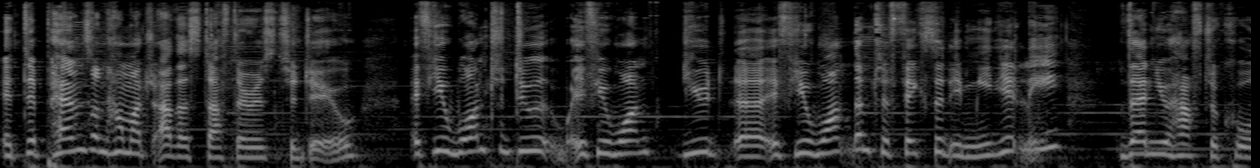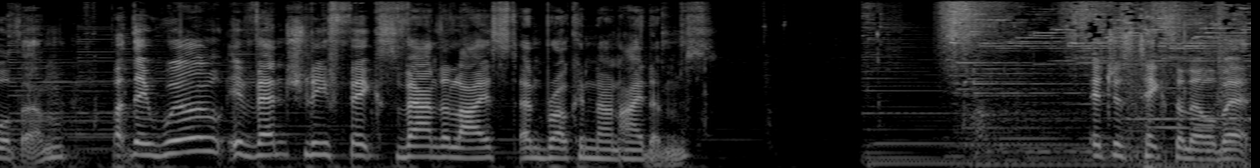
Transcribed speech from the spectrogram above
it depends on how much other stuff there is to do. If you want to do, if you want you, uh, if you want them to fix it immediately, then you have to call them. But they will eventually fix vandalized and broken down items. It just takes a little bit,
